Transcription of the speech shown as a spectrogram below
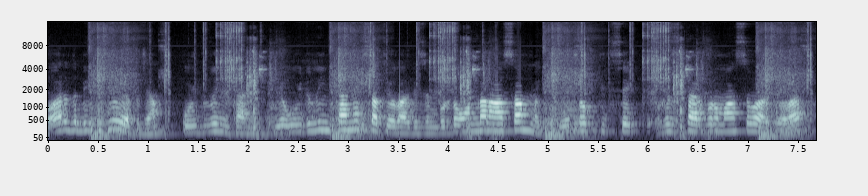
Bu arada bir video yapacağım. Uydulu internet diye. Uydulu internet satıyorlar bizim burada. Ondan alsam mı ki diye. Çok yüksek hız performansı var diyorlar.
